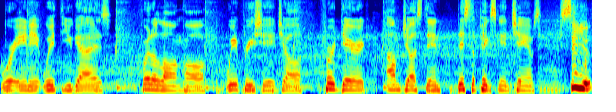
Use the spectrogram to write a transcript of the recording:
We're in it with you guys for the long haul. We appreciate y'all. For Derek, I'm Justin. This is the Pigskin Champs. See you.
